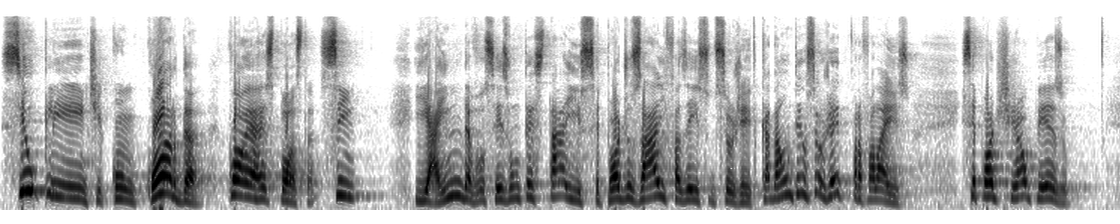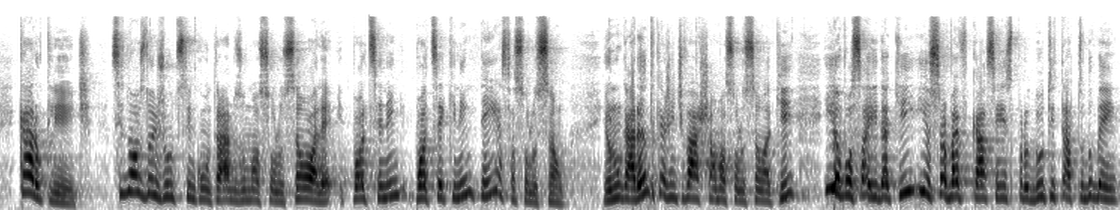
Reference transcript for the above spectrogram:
Se o cliente concorda, qual é a resposta? Sim. E ainda vocês vão testar isso. Você pode usar e fazer isso do seu jeito. Cada um tem o seu jeito para falar isso. Você pode tirar o peso. Caro cliente, se nós dois juntos encontrarmos uma solução, olha, pode ser, nem, pode ser que nem tenha essa solução. Eu não garanto que a gente vai achar uma solução aqui e eu vou sair daqui e o senhor vai ficar sem esse produto e está tudo bem.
